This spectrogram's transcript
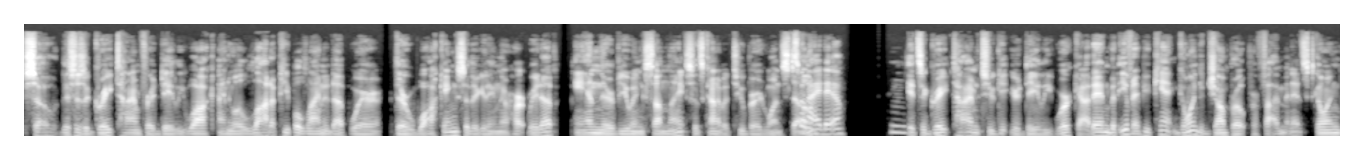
So this is a great time for a daily walk. I know a lot of people line it up where they're walking, so they're getting their heart rate up and they're viewing sunlight. So it's kind of a two bird, one stone. what I do. Hmm. It's a great time to get your daily workout in. But even if you can't, going to jump rope for five minutes, going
